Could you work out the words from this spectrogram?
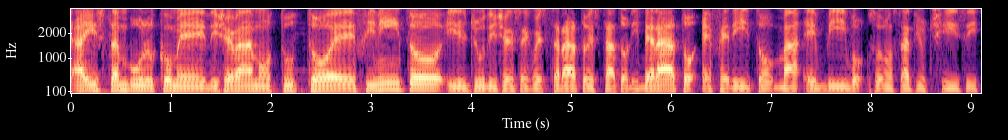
a Istanbul, come dicevamo tutto è finito, il giudice sequestrato è stato liberato, è ferito ma è vivo, sono stati uccisi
